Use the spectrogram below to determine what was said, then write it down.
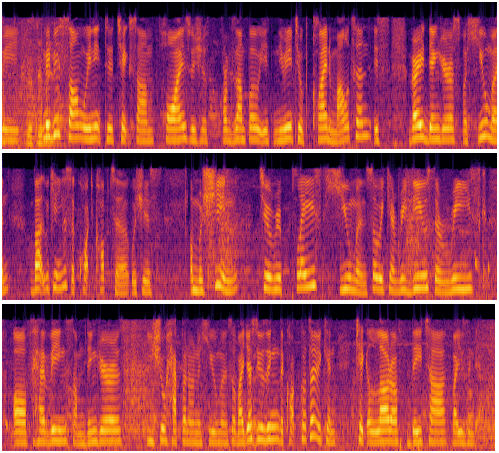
We maybe some we need to take some points, which is, for example, if you need to climb a mountain, it's very dangerous for human. But we can use a quadcopter, which is a machine to replace humans, so we can reduce the risk of having some dangerous issue happen on a human. So by just using the quadcopter, you can take a lot of data by using that.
